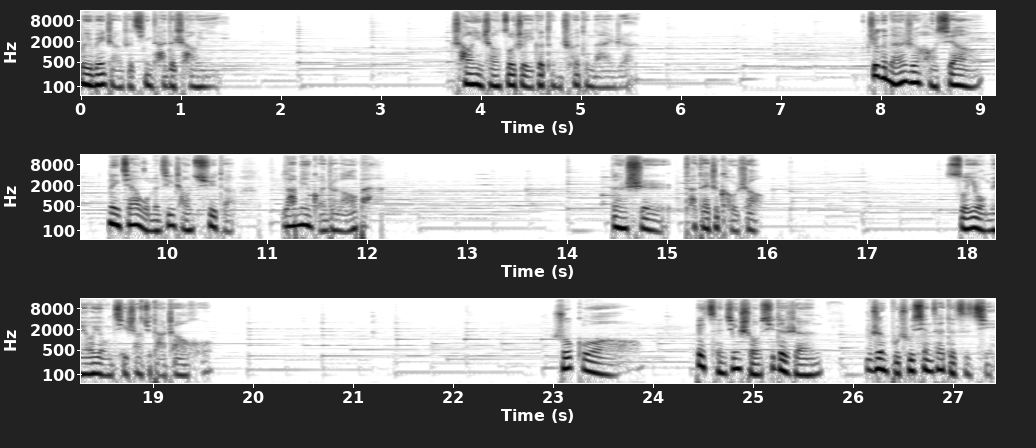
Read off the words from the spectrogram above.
微微长着青苔的长椅，长椅上坐着一个等车的男人。这个男人好像那家我们经常去的拉面馆的老板。但是他戴着口罩，所以我没有勇气上去打招呼。如果被曾经熟悉的人认不出现在的自己，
